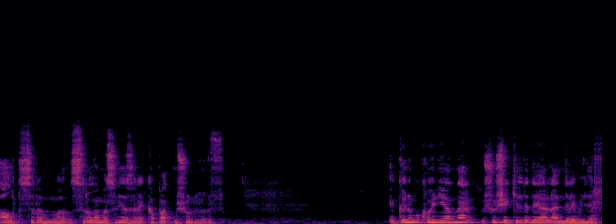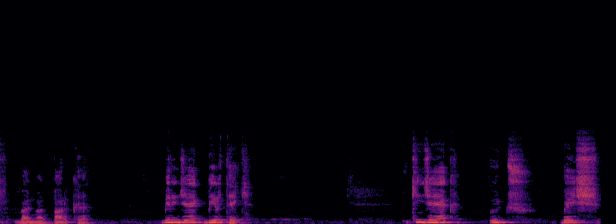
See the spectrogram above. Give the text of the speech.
6 sıralama, sıralamasını yazarak kapatmış oluyoruz. Ekonomik oynayanlar şu şekilde değerlendirebilir Belmont Park'ı. Birinci ayak bir tek. İkinci ayak 3, 5,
